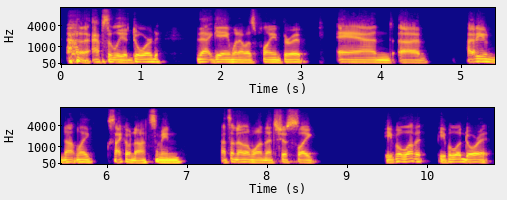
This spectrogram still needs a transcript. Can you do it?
Absolutely adored that game when I was playing through it. And uh, how do you not like Psychonauts? I mean, that's another one that's just like people love it, people adore it.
